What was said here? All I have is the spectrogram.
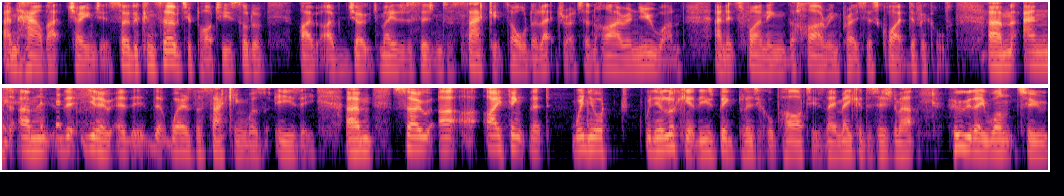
and how that changes. So the Conservative Party sort of, I, I've joked, made a decision to sack its old electorate and hire a new one, and it's finding the hiring process quite difficult. Um, and um, the, you know, uh, the, whereas the sacking was easy. Um, so uh, I think that when you're when you're looking at these big political parties, they make a decision about who they want to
